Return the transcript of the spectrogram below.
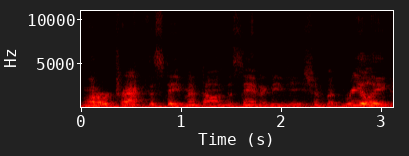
we want to retract the statement on the standard deviation, but really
